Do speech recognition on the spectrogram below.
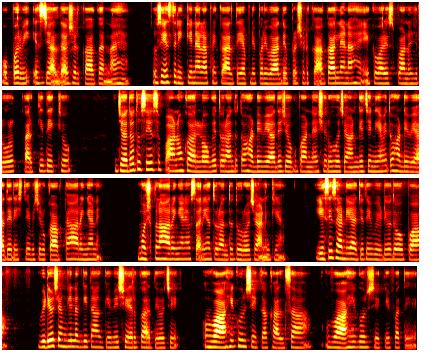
ਉੱਪਰ ਵੀ ਇਸ ਜਲ ਦਾ ਛਿੜਕਾਅ ਕਰਨਾ ਹੈ। ਤੁਸੀਂ ਇਸ ਤਰੀਕੇ ਨਾਲ ਆਪਣੇ ਘਰ ਤੇ ਆਪਣੇ ਪਰਿਵਾਰ ਦੇ ਉੱਪਰ ਛਿੜਕਾਅ ਕਰ ਲੈਣਾ ਹੈ। ਇੱਕ ਵਾਰ ਇਸ ਉਪਾਅ ਨੂੰ ਜ਼ਰੂਰ ਕਰਕੇ ਦੇਖਿਓ। ਜਦੋਂ ਤੁਸੀਂ ਇਸ ਉਪਾਅ ਨੂੰ ਕਰ ਲਓਗੇ, ਤੁਰੰਤ ਤੁਹਾਡੇ ਵਿਆਹ ਦੇ ਯੋਗ ਬਣਨੇ ਸ਼ੁਰੂ ਹੋ ਜਾਣਗੇ। ਜਿੰਨੀਆਂ ਵੀ ਤੁਹਾਡੇ ਵਿਆਹ ਦੇ ਰਿਸ਼ਤੇ ਵਿੱਚ ਰੁਕਾਵਟਾਂ ਆ ਰਹੀਆਂ ਨੇ, ਮੁਸ਼ਕਲਾਂ ਆ ਰਹੀਆਂ ਨੇ, ਉਹ ਸਾਰੀਆਂ ਤੁਰੰਤ ਦੂਰ ਹੋ ਜਾਣਗੀਆਂ। ਇਹ ਸੀ ਸਾਡੀ ਅੱਜ ਦੀ ਵੀਡੀਓ ਦਾ ਉਪਾਅ ਵੀਡੀਓ ਚੰਗੀ ਲੱਗੀ ਤਾਂ ਅੱਗੇ ਵੀ ਸ਼ੇਅਰ ਕਰ ਦਿਓ ਜੀ। ਵਾਹਿਗੁਰੂ ਜੀ ਕਾ ਖਾਲਸਾ, ਵਾਹਿਗੁਰੂ ਜੀ ਕੀ ਫਤਿਹ।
